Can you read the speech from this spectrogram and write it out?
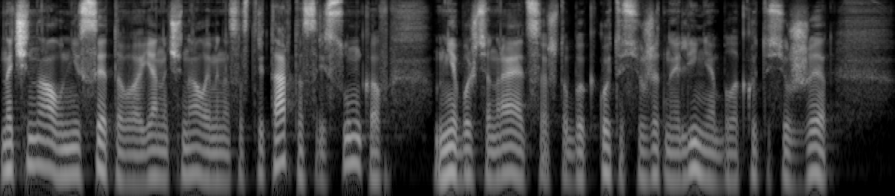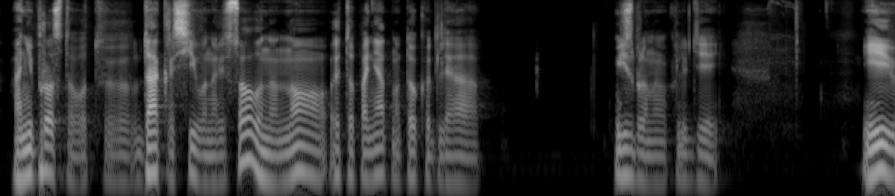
начинал не с этого. Я начинал именно со стрит-арта, с рисунков. Мне больше всего нравится, чтобы какая-то сюжетная линия была, какой-то сюжет. А не просто вот, э, да, красиво нарисовано, но это понятно только для избранных людей. И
